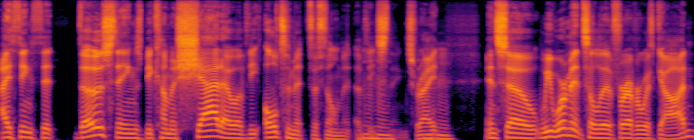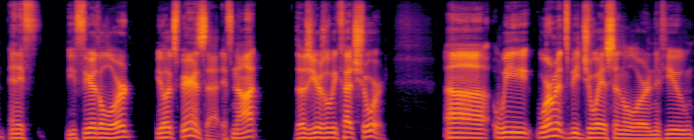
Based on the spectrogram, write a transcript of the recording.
I think that those things become a shadow of the ultimate fulfillment of these Mhm. things, right? Mhm. And so we were meant to live forever with God. And if you fear the Lord, you'll experience that. If not, those years will be cut short. Uh, we were meant to be joyous in the Lord. And if you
